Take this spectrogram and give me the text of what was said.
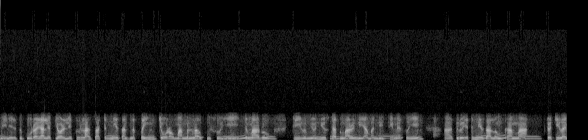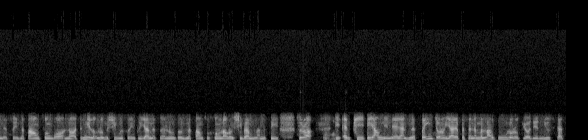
မိနေတယ်သူကိုယ်တိုင်ကလည်းပြောတယ်လေသူလက်စားတစ်နှစ်စားနှစ်သိန်းကျော်တော့မှမလောက်ဘူးဆိုရင်ကျမတို့ဒီလိုမျိုး news stat သမားတွေနေရာမှာနေကြည့်မယ်ဆိုရင် အာသူတို့ရဲ့တစ်နှစ်စာလုံးကမှတွက်ကြည့်လိုက်မယ်ဆိုရင်2000ဆုံးပေါ့เนาะတစ်နှစ်လုံးအလုပ်မရှိဘူးဆိုရင်သူရမယ်ဆိုရင်အလုံးစုံ2000ဆုံးဆုံးလောက်တော့ရှိပါမလားမသိဆိုတော့ဒီ MP တယောက်အနေနဲ့က2သိန်းကျော်တော့ရတဲ့ပတ်စံနဲ့မလောက်ဘူးလို့တော့ပြောတယ် news stat သ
